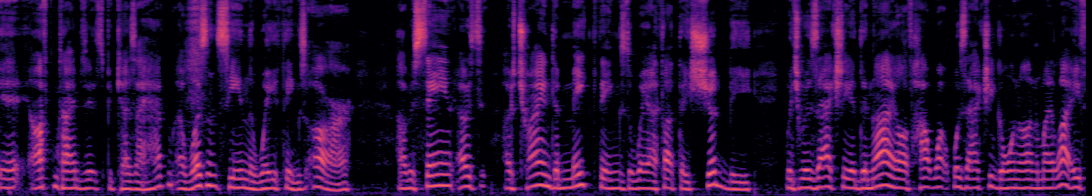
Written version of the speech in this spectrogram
uh, oftentimes it's because I hadn't I wasn't seeing the way things are. I was saying I was I was trying to make things the way I thought they should be, which was actually a denial of how what was actually going on in my life.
